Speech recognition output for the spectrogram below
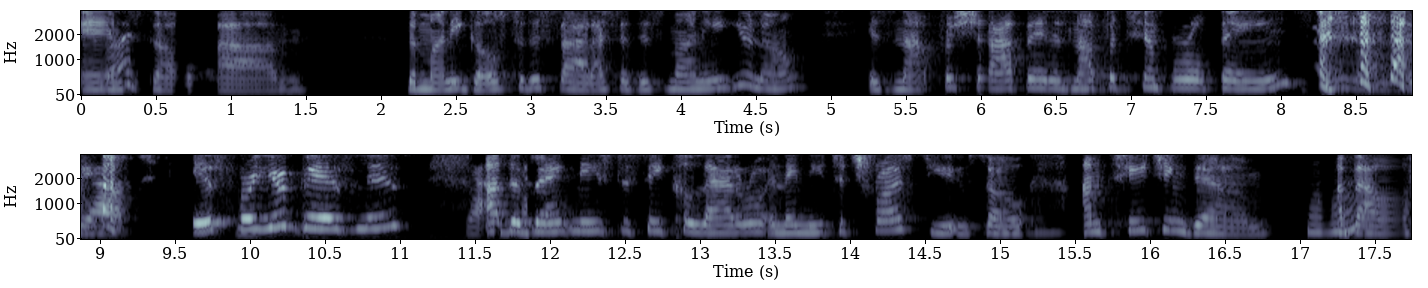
and so um, the money goes to the side i said this money you know is not for shopping it's not for temporal things Yeah. it's for your business Yes. Uh, the bank needs to see collateral and they need to trust you. So mm-hmm. I'm teaching them mm-hmm. about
